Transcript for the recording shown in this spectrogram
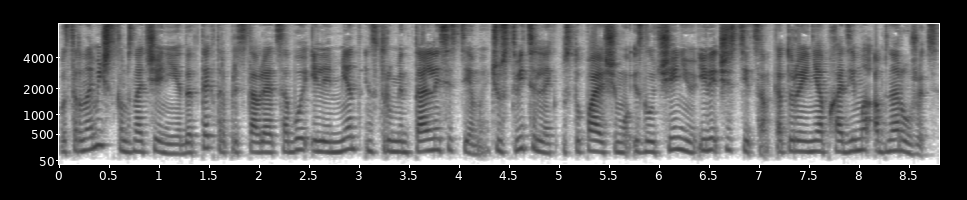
В астрономическом значении детектор представляет собой элемент инструментальной системы, чувствительный к поступающему излучению или частицам, которые необходимо обнаружить.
